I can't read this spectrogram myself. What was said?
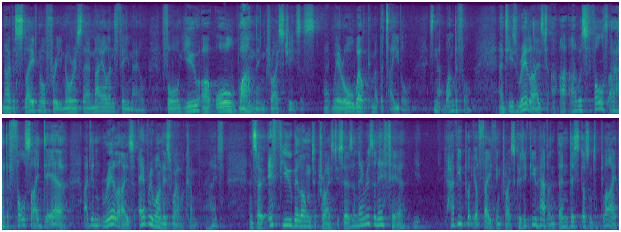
neither slave nor free, nor is there male and female, for you are all one in Christ Jesus. Right? We're all welcome at the table. Isn't that wonderful? And he's realized I, I, was false. I had a false idea. I didn't realize everyone is welcome, right? And so, if you belong to Christ, he says, and there is an if here, have you put your faith in Christ? Because if you haven't, then this doesn't apply.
